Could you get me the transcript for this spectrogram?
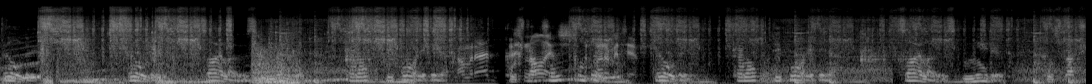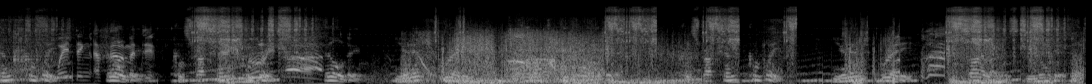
Building. Building. Silos needed. Cannot deploy here. Comrade, Construction complete. Building. Cannot deploy here. Silos needed. Construction complete. Waiting Building. affirmative. Construction complete. Building. Unit ready. Cannot deploy here. Construction complete. Unit ready. Silos needed.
